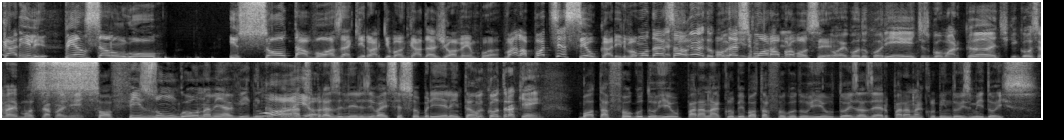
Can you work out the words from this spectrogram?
Carilli, pensa num gol e solta a voz aqui no Arquibancada Jovem Pan. Vai lá, pode ser seu, Carilli. Vamos dar, essa, seu, é do vamos dar esse moral pra Carilli. você. Pô, é gol do Corinthians, gol marcante. Que gol você vai mostrar pra gente? Só fiz um gol na minha vida em Pô, campeonatos aí, brasileiros e vai ser sobre ele então. Foi contra quem? Botafogo do Rio, Paraná Clube Botafogo do Rio, 2 a 0 Paraná Clube em 2002.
